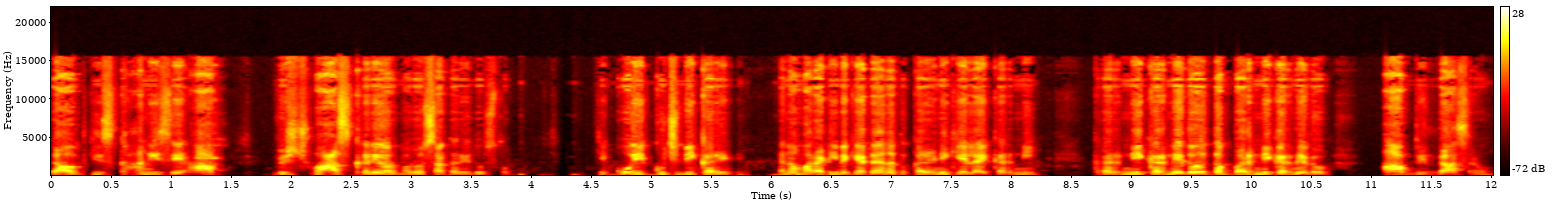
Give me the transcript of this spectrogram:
दाऊद की इस कहानी से आप विश्वास करें और भरोसा करें दोस्तों, कि कोई कुछ भी करे, है ना? मराठी में कहता है ना तो करनी केला है करनी। करनी करने दो तो बरनी करने दो। आप बिंदास रहो।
